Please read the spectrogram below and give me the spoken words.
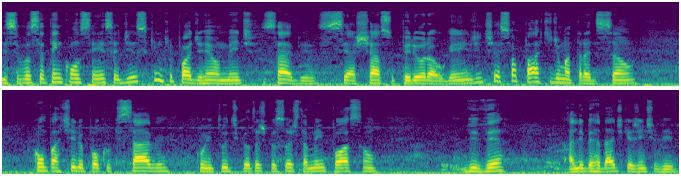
E se você tem consciência disso, quem que pode realmente, sabe, se achar superior a alguém? A gente é só parte de uma tradição, compartilha o pouco que sabe, com o intuito de que outras pessoas também possam viver a liberdade que a gente vive.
